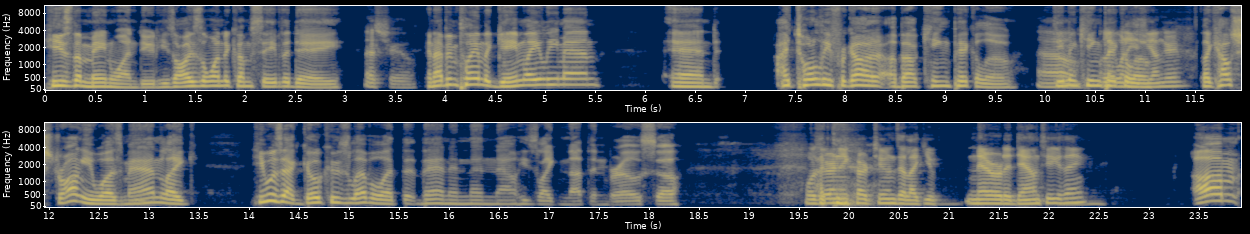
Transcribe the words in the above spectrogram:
he's the main one, dude. He's always the one to come save the day. That's true. And I've been playing the game lately, man, and I totally forgot about King Piccolo. Demon Oh, King like when Piccolo. younger. Like how strong he was, man. Like he was at Goku's level at the then and then now he's like nothing, bro. So Was I there any think- cartoons that like you've narrowed it down to? You think? Um,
